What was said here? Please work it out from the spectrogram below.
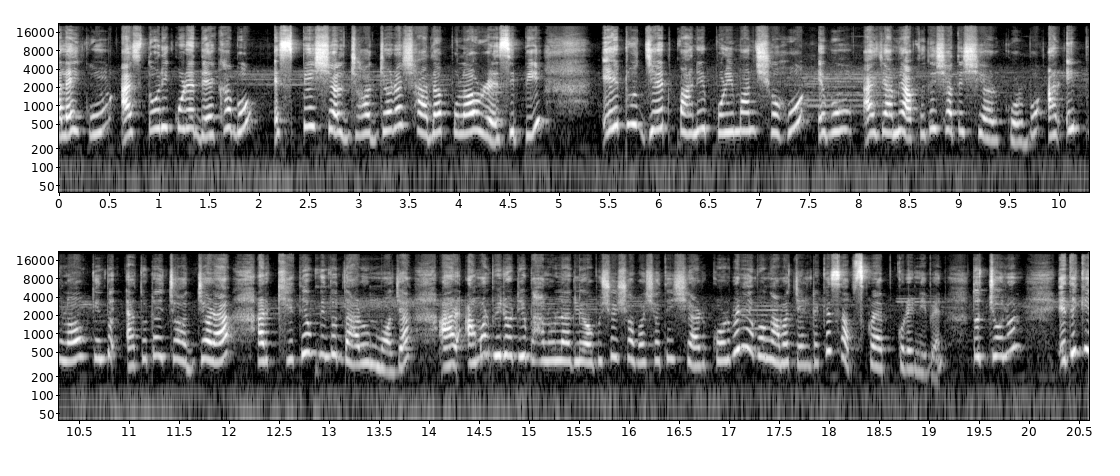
আলাইকুম। আজ তৈরি করে দেখাবো স্পেশাল ঝরঝরা সাদা pulao recipe A to Z পানির পরিমাণ সহ এবং আজ আমি আপনাদের সাথে শেয়ার করব। আর এই পোলাও কিন্তু এতটাই ঝরঝরা আর খেতেও কিন্তু দারুণ মজা। আর আমার ভিডিওটি ভালো লাগলে অবশ্যই সবার সাথে শেয়ার করবেন এবং আমার চ্যানেলটাকে সাবস্ক্রাইব করে নেবেন। তো চলুন, এদিকে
